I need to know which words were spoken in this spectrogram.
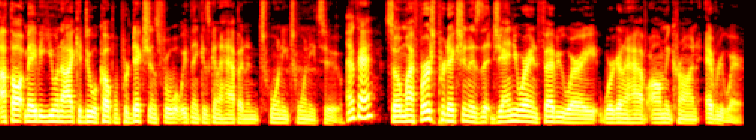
I thought maybe you and I could do a couple predictions for what we think is going to happen in 2022. Okay. So my first prediction is that January and February we're going to have Omicron everywhere.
